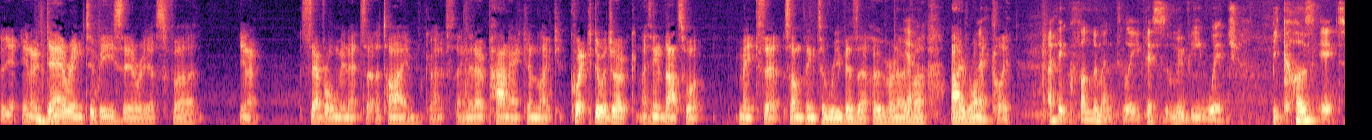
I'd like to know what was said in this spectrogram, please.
you know, daring to be serious for, you know, several minutes at a time, kind of thing. They don't panic and like, quick, do a joke. I think that's what makes it something to revisit over and over. Ironically, I think fundamentally this is a movie which, because it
